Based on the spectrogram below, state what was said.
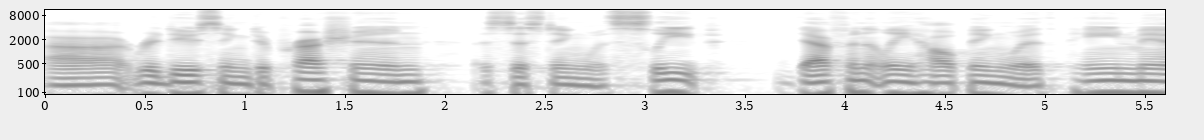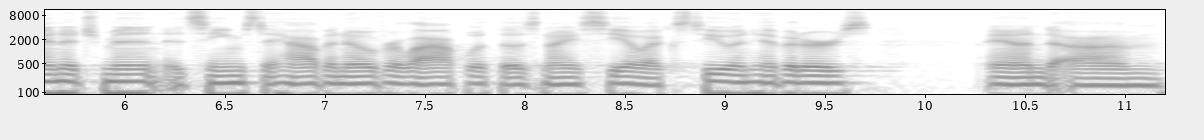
uh, reducing depression, assisting with sleep definitely helping with pain management. It seems to have an overlap with those nice COX2 inhibitors. And um,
